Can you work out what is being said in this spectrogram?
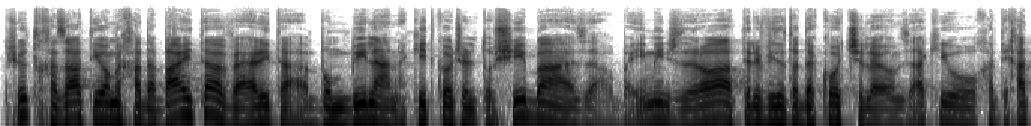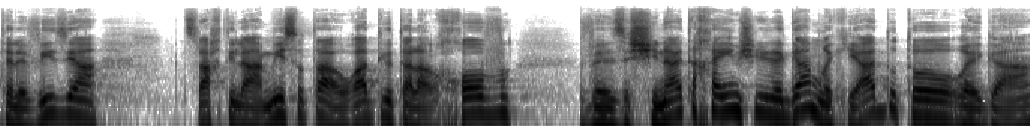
פשוט חזרתי יום אחד הביתה והיה לי את הבומבילה הענקית קוד של טושיבה, איזה 40 אינץ', זה לא הטלוויזיות הדקות של היום, זה היה כאילו חתיכת טלוויזיה, הצלחתי להעמיס אותה, הורדתי אותה לרחוב. וזה שינה את החיים שלי לגמרי, כי עד אותו רגע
